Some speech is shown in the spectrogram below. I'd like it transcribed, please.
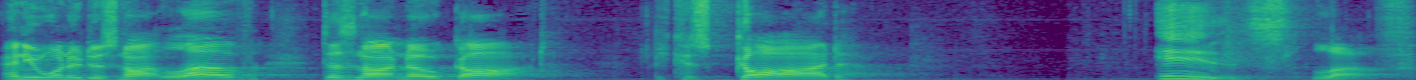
Anyone who does not love does not know God, because God is love.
